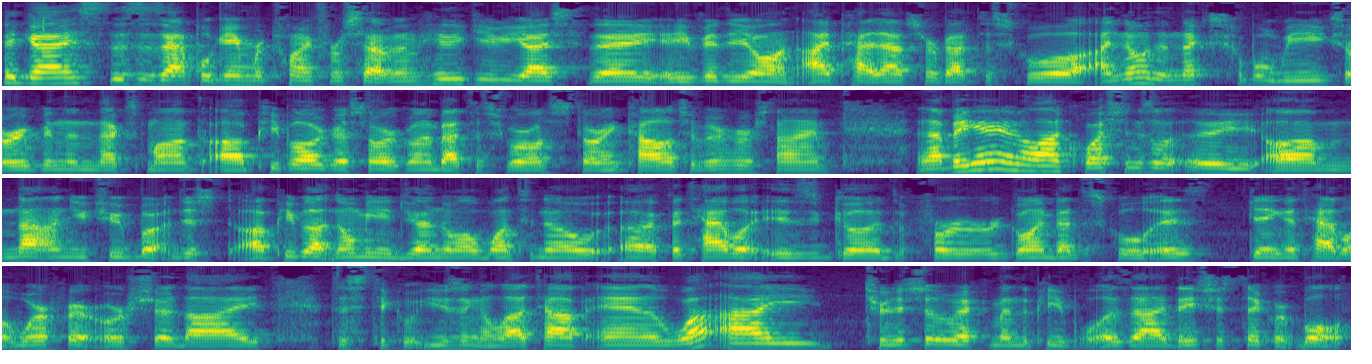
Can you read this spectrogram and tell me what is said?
Hey guys, this is Apple Gamer 24/7. I'm here to give you guys today a video on iPad apps for back to school. I know in the next couple weeks or even the next month, uh, people are going to start going back to school, starting college for the first time. And I've been getting a lot of questions lately, um, not on YouTube, but just uh, people that know me in general want to know uh, if a tablet is good for going back to school. Is getting a tablet worth it, or should I just stick with using a laptop? And what I traditionally recommend to people is that they should stick with both.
